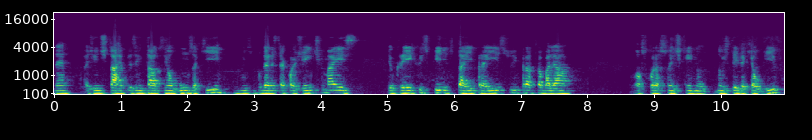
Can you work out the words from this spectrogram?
Né? A gente está representados em alguns aqui, muitos não puderam estar com a gente, mas eu creio que o Espírito está aí para isso e para trabalhar aos corações de quem não, não esteve aqui ao vivo.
